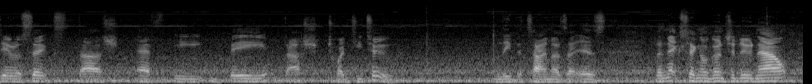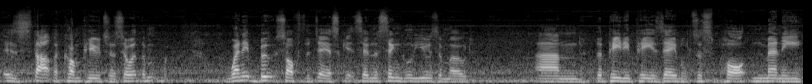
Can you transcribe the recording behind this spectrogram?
06-FEB-22 leave the time as it is. The next thing I'm going to do now is start the computer. So the, when it boots off the disk, it's in a single user mode and the PDP is able to support many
